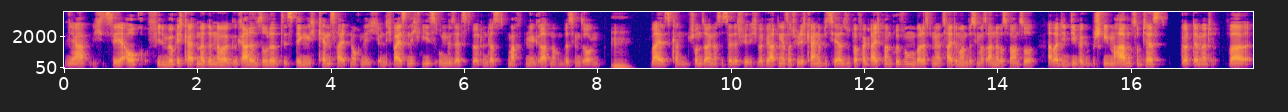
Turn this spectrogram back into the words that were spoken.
Ja, ich sehe auch viele Möglichkeiten darin, aber gerade so das Ding, ich kenne es halt noch nicht und ich weiß nicht, wie es umgesetzt wird und das macht mir gerade noch ein bisschen Sorgen. Mhm. Weil es kann schon sein, dass es sehr, sehr schwierig wird. Wir hatten jetzt natürlich keine bisher super vergleichbaren Prüfungen, weil das von der Zeit immer ein bisschen was anderes war und so. Aber die, die wir beschrieben haben zum Test, goddammit, war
